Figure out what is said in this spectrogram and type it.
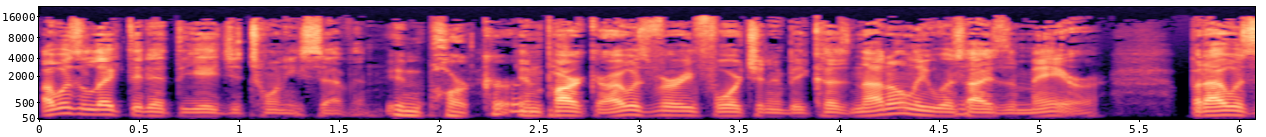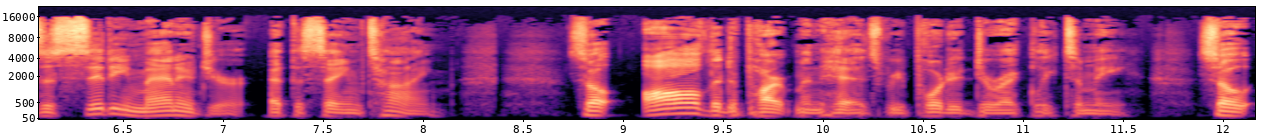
I was elected at the age of 27 In Parker? in Parker. I was very fortunate because not only was I the mayor, but I was a city manager at the same time. So all the department heads reported directly to me. So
